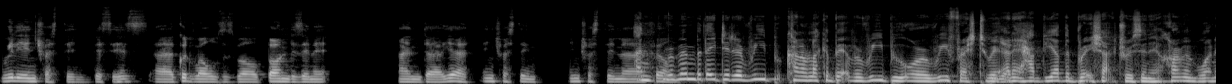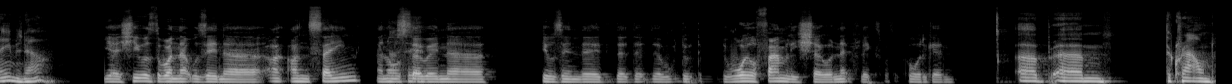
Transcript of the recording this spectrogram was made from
really interesting. This Yeah. is uh, good roles as well. Bond is in it, and uh, yeah, interesting, interesting uh, And film. remember, they did a reboot, kind of like a bit of a reboot or a refresh to it, Yeah. and it had the other British actress in it. I can't remember what her name is now. Yeah, she was the one that was in uh, Unsane, and That's also it. in uh, she was in the the, the the the Royal Family show on Netflix. What's it called again? Uh, um, The Crown.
